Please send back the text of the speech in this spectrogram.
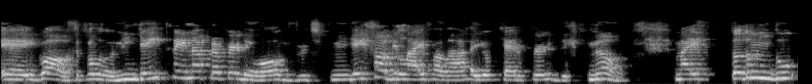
é igual você falou, ninguém treina para perder, óbvio. Tipo, ninguém sobe lá e fala, ah, eu quero perder. Não. Mas todo mundo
